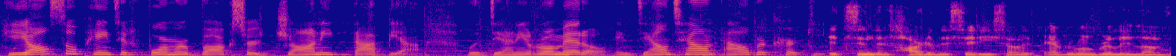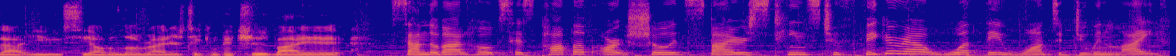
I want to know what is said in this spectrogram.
He also painted former boxer Johnny Tapia with Danny Romero in downtown Albuquerque. It's in the heart of the city, so everyone really loves that. You see all the lowriders taking pictures by it. Sandoval hopes his pop-up art show inspires teens to figure out what they want to do in life,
